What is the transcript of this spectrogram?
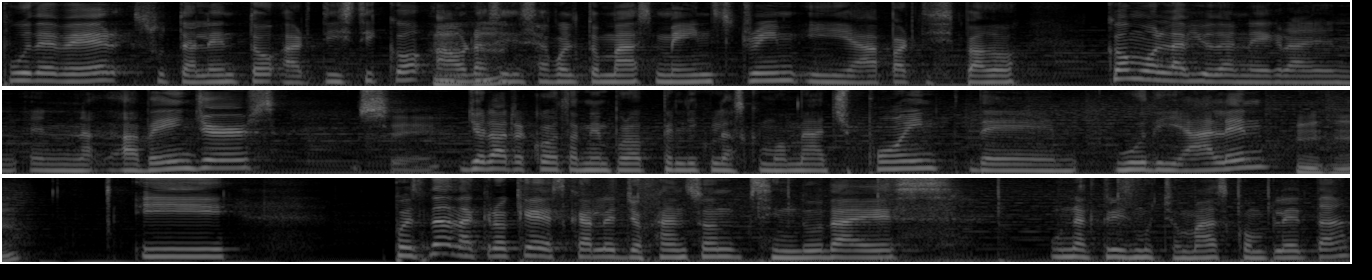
pude ver su talento artístico. Ahora sí se ha vuelto más mainstream y ha participado como la viuda negra en, en Avengers. Sí. Yo la recuerdo también por películas como Match Point de Woody Allen. Y pues nada, creo que Scarlett Johansson sin duda es una actriz mucho más completa.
